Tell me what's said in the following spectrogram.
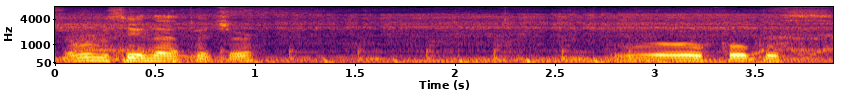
I remember seeing that picture. Whoa, focus.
